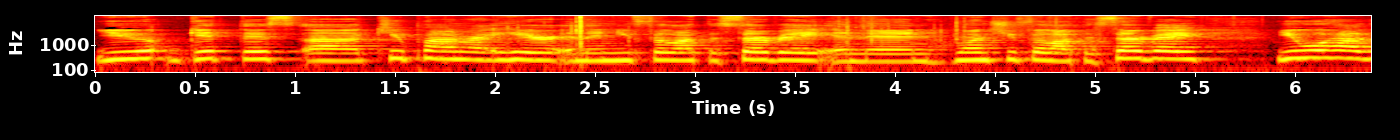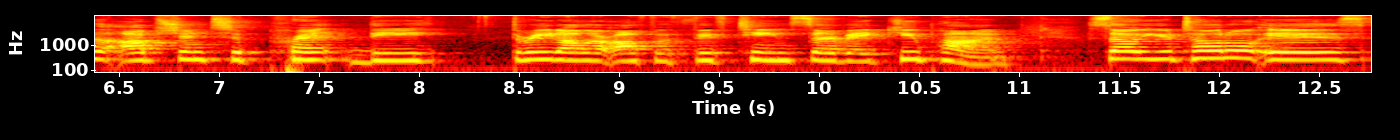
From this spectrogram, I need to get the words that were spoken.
You get this uh, coupon right here and then you fill out the survey and then once you fill out the survey, you will have the option to print the $3 off of 15 survey coupon. So your total is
